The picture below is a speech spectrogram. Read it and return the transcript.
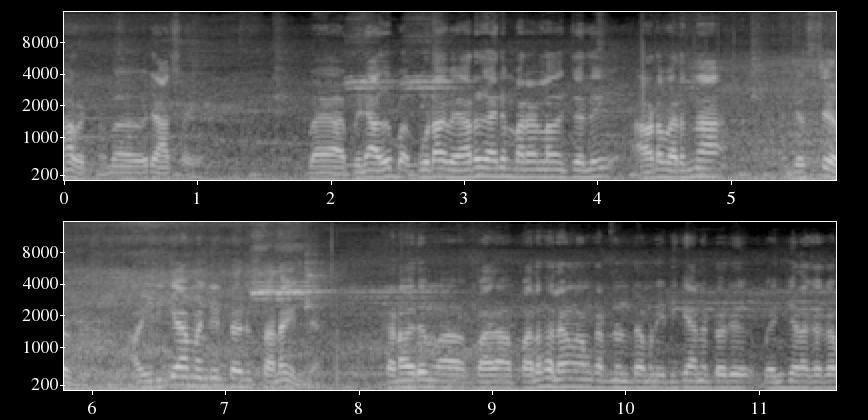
ആ ഒരാശ്രയം ഒരു ആശ്രയം. പിന്നെ അത് കൂടാതെ വേറൊരു കാര്യം പറയാനുള്ളതെന്ന് വെച്ചാൽ അവിടെ വരുന്ന ഗസ്റ്റുകൾക്ക് ഇരിക്കാൻ വേണ്ടിയിട്ട് ഒരു സ്ഥലമില്ല. കാരണം ഒരു പല- സ്ഥലങ്ങളും നമ്മൾ കണ്ടിട്ടുണ്ട്. നമ്മൾ ഇരിക്കാനായിട്ടൊരു ബെഞ്ച് കണക്കൊക്കെ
